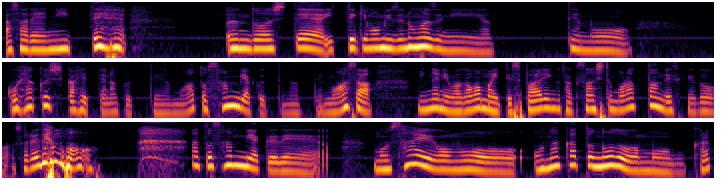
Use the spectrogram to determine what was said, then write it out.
朝練に行って、運動して、一滴も水飲まずにやっても、500しか減ってなくって、もうあと300ってなって、もう朝みんなにわがまま言ってスパーリングたくさんしてもらったんですけど、それでも あと300で、もう最後もうお腹と喉がもうカラッ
